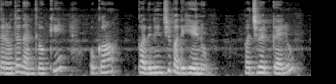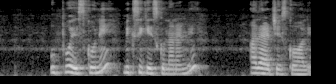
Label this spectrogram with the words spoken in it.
తర్వాత దాంట్లోకి ఒక పది నుంచి పదిహేను పచ్చిమిరపకాయలు ఉప్పు వేసుకొని మిక్సీకి వేసుకున్నానండి. అది యాడ్ చేసుకోవాలి.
